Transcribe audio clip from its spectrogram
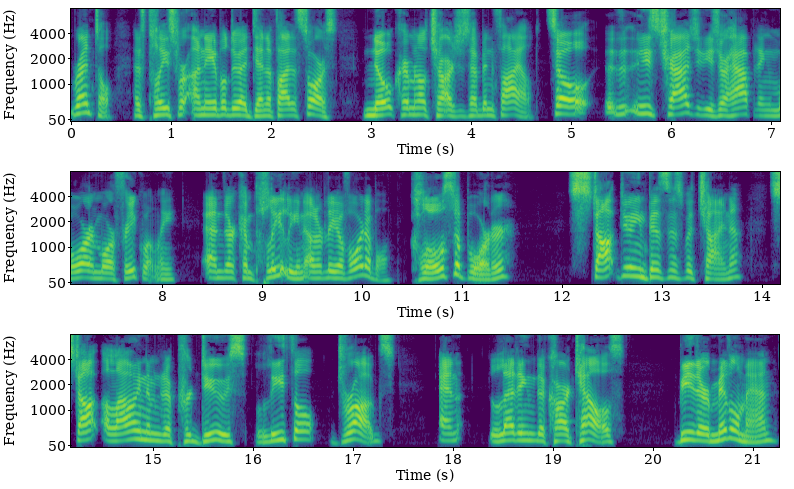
rental, as police were unable to identify the source. No criminal charges have been filed. So th- these tragedies are happening more and more frequently, and they're completely and utterly avoidable. Close the border, stop doing business with China, stop allowing them to produce lethal drugs, and letting the cartels be their middleman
